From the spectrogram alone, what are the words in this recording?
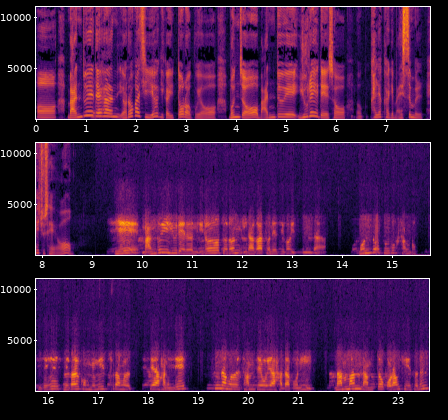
어, 만두에 대한 여러 가지 이야기가 있더라고요. 먼저 만두의 유래에 대해서 어, 간략하게 말씀을 해 주세요. 예, 만두의 유래는 이러저런 일화가 전해지고 있습니다. 먼저 중국 삼국 시대에 제갈공명이 출항을 해야 하는데 풍랑을 잠재워야 하다 보니 남만 남쪽 오랑캐에서는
